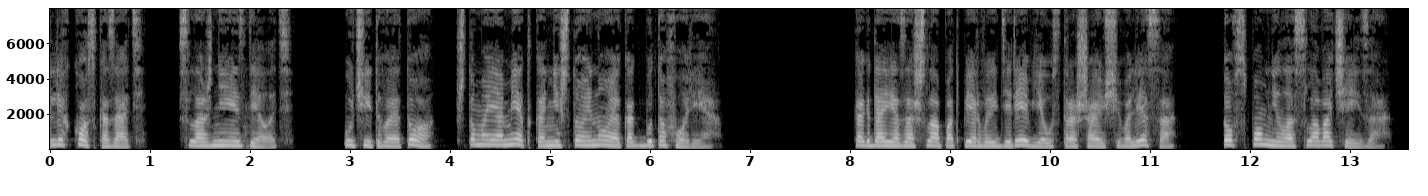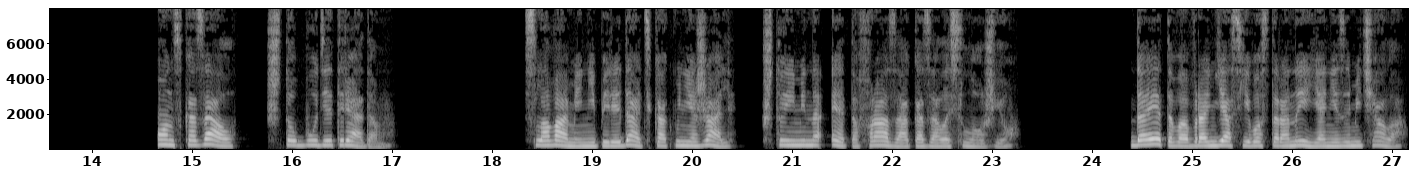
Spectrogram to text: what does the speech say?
Легко сказать, сложнее сделать, учитывая то, что моя метка — не что иное, как бутафория. Когда я зашла под первые деревья устрашающего леса, то вспомнила слова Чейза. Он сказал, что будет рядом. Словами не передать, как мне жаль, что именно эта фраза оказалась ложью. До этого вранья с его стороны я не замечала.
